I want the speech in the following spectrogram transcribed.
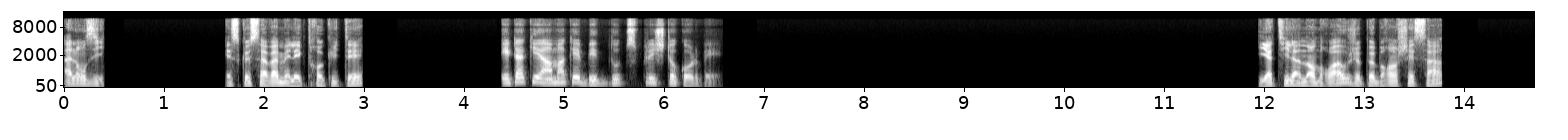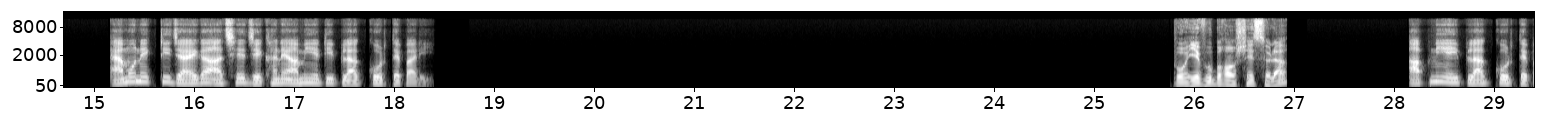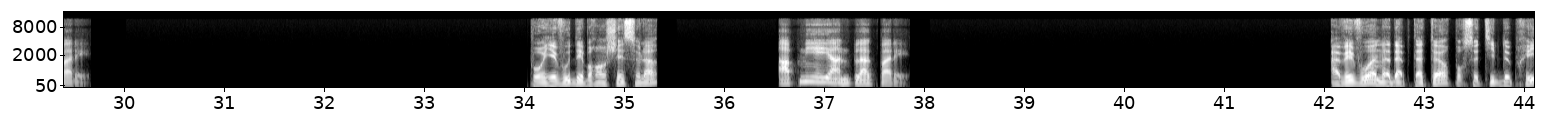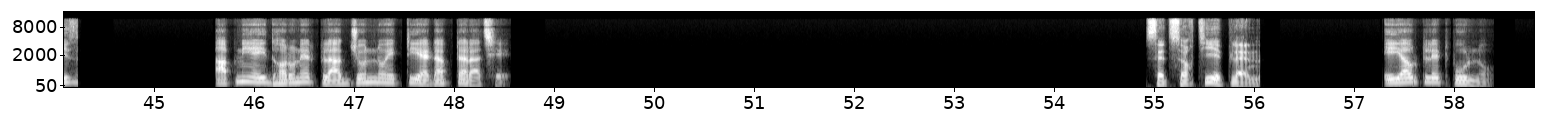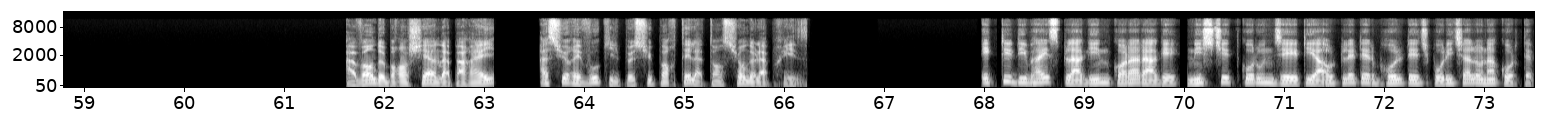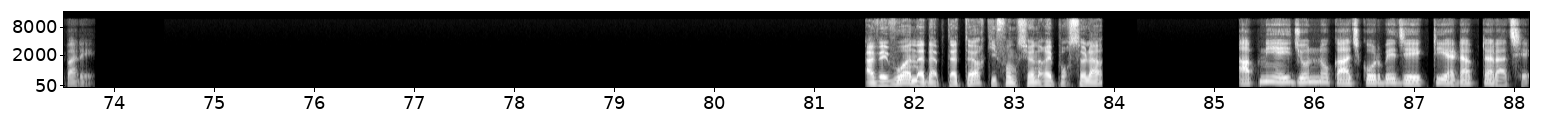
Allons-y. Est-ce que ça va m'électrocuter এটা কি আমাকে বিদ্যুৎস্পৃষ্ট করবে Y a-t-il un endroit où je peux brancher ça এমন একটি জায়গা আছে যেখানে আমি এটি প্লাগ করতে পারি Pourriez-vous brancher cela আপনি এই প্লাগ করতে পারে Pourriez-vous débrancher cela আপনি এই আনপ্লাগ পারে Avez-vous un adaptateur pour ce type de prise আপনি এই ধরনের প্লাগ জন্য একটি অ্যাডাপ্টার আছে Cette sortie est pleine. এই আউটলেট পূর্ণ Avant de brancher un appareil, assurez-vous qu'il peut supporter la tension de la prise. একটি ডিভাইস প্লাগ ইন করার আগে নিশ্চিত করুন যে এটি আউটলেটের ভোল্টেজ পরিচালনা করতে পারে Avez-vous un adaptateur qui fonctionnerait pour cela আপনি এই জন্য কাজ করবে যে একটি অ্যাডাপ্টার আছে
